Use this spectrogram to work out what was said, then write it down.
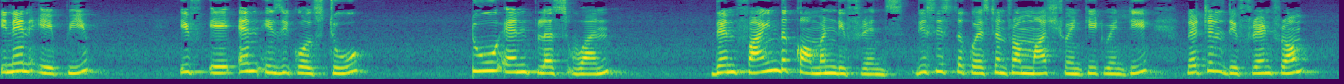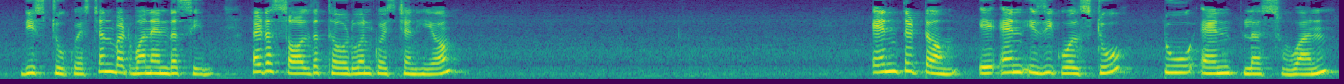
In an AP if an is equals to 2n plus 1 then find the common difference. This is the question from March 2020. Little different from these two questions but one and the same. Let us solve the third one question here. Nth term an is equals to 2n plus 1.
